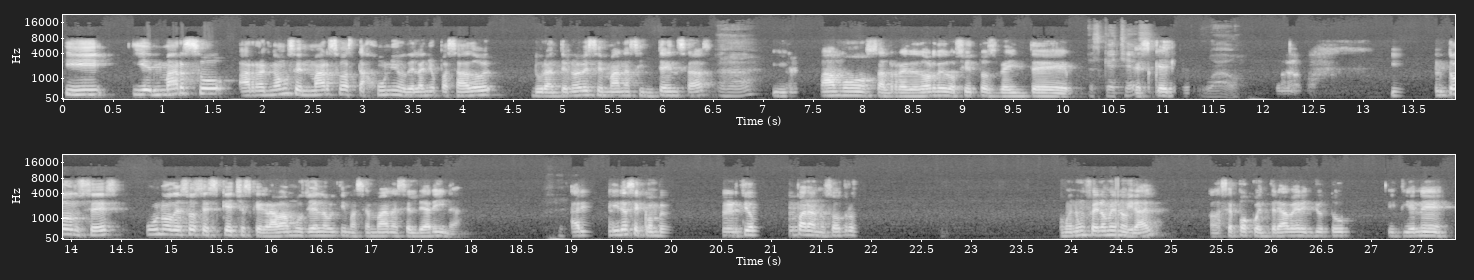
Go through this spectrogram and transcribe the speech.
Y, en marzo, arrancamos en marzo hasta junio del año pasado, durante nueve semanas intensas, y vamos alrededor de 220 sketches. sketches. Wow. Y entonces, uno de esos sketches que grabamos ya en la última semana es el de Harina. Harina se convirtió para nosotros como en un fenómeno viral. Hace poco entré a ver en YouTube y tiene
